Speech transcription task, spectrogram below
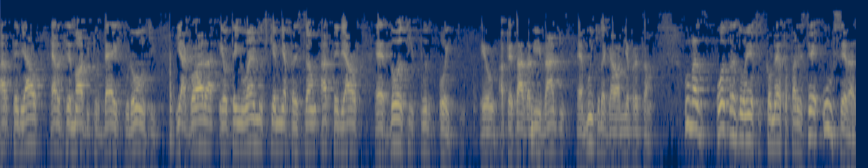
arterial era 19 por 10 por 11 e agora eu tenho anos que a minha pressão arterial é 12 por 8. Eu, apesar da minha idade, é muito legal a minha pressão. Umas outras doenças que começam a aparecer, úlceras,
